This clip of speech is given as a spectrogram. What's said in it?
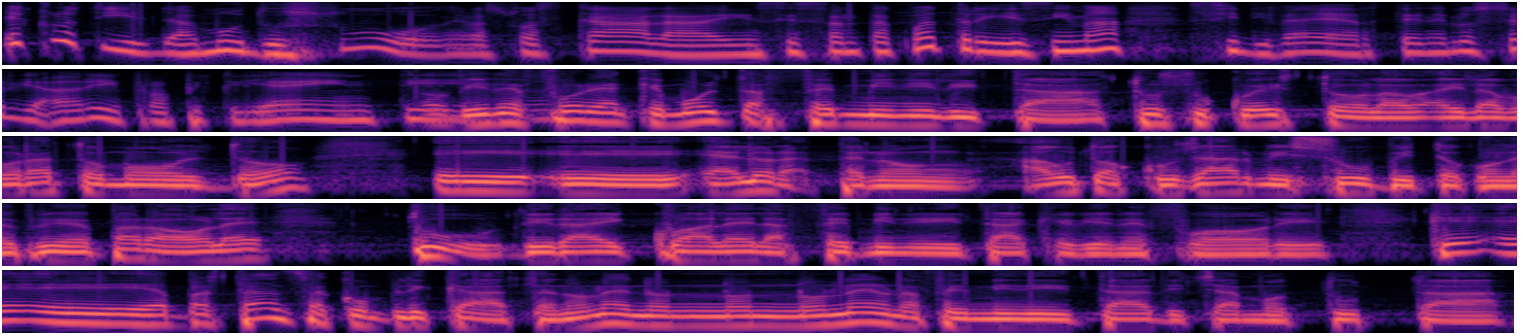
E Clotilde a modo suo, nella sua scala in 64esima, si diverte nell'osservare i propri clienti. No, viene fuori anche molta femminilità, tu su questo hai lavorato molto e, e, e allora per non autoaccusarmi subito con le prime parole, tu dirai qual è la femminilità che viene fuori, che è abbastanza complicata, non è, non, non è una femminilità diciamo tutta...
